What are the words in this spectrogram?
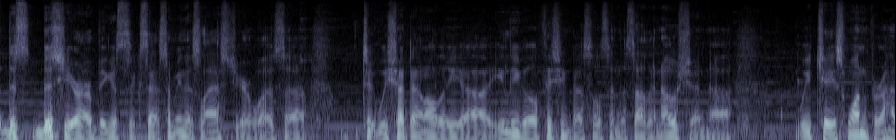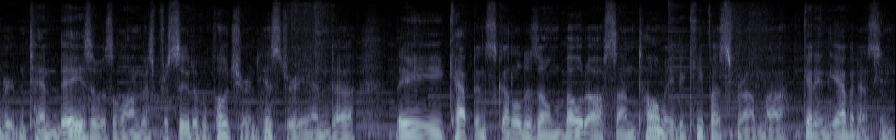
this this year our biggest success, I mean this last year was uh, to, we shut down all the uh, illegal fishing vessels in the Southern Ocean. Uh, we chased one for 110 days. It was the longest pursuit of a poacher in history and uh, the captain scuttled his own boat off San Tome to keep us from uh, getting the evidence and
